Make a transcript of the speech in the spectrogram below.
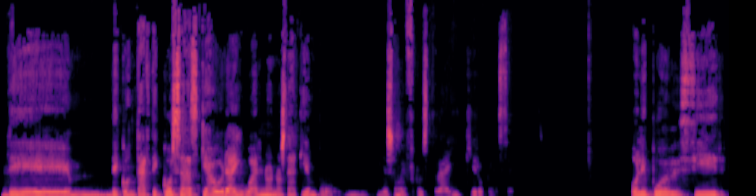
de, de contarte cosas que ahora igual no nos da tiempo. Y eso me frustra y quiero que lo sepas. O le puedo decir,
